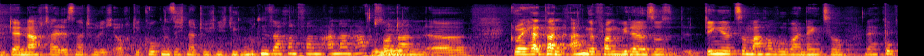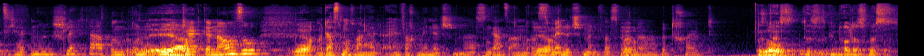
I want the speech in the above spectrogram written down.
Und der Nachteil ist natürlich auch, die gucken sich natürlich nicht die guten Sachen von anderen ab, sondern äh, Gray hat dann angefangen, wieder so Dinge zu machen, wo man denkt, so, der guckt sich halt nur das Schlechte ab und, und Ja. umgekehrt genauso. Ja. Und das muss man halt einfach managen. Ne? Das ist ein ganz anderes Ja. Management, was man Ja. da betreibt. Und So. das, das ist genau das, was,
